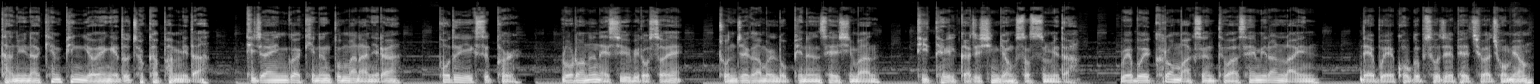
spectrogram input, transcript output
단위나 캠핑 여행에도 적합합니다. 디자인과 기능뿐만 아니라 포드 익스플, 로러는 SUV로서의 존재감을 높이는 세심한 디테일까지 신경 썼습니다. 외부의 크롬 악센트와 세밀한 라인, 내부의 고급 소재 배치와 조명,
